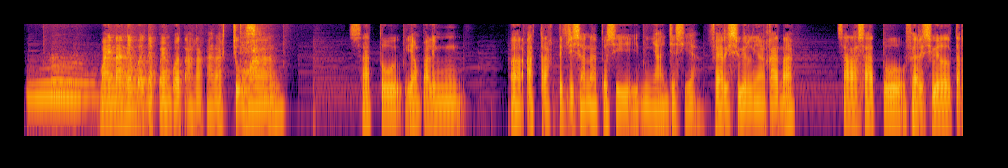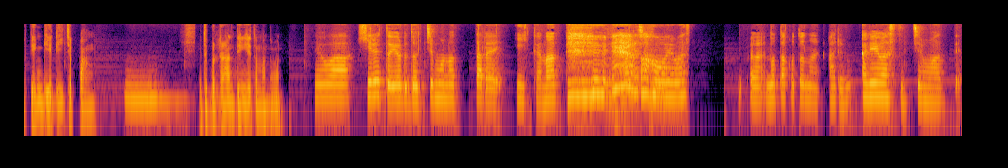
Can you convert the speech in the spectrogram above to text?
Hmm. Mainannya banyak yang buat anak-anak. Cuman satu yang paling eh, atraktif di sana tuh si ininya aja sih ya, Ferris wheel-nya karena salah satu Ferris wheel tertinggi di Jepang. うん、 Itu beneran tinggi teman-teman. これは昼と夜どっちも乗ったらいいかなって思います Eh, 乗ったことないあるありますどっちもあって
